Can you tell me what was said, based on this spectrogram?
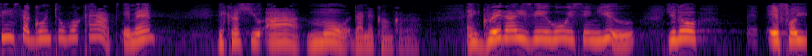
things are going to work out. Amen. Because you are more than a conqueror. And greater is he who is in you. You know, if for you,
